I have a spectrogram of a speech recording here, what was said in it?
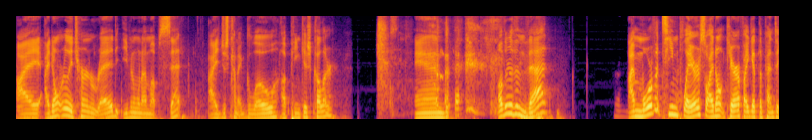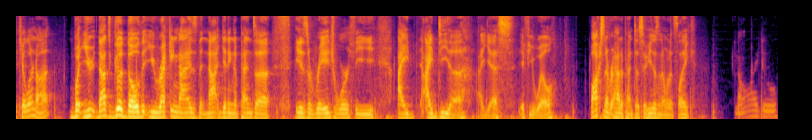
I I don't really turn red even when I'm upset. I just kind of glow a pinkish color. And other than that, I'm more of a team player, so I don't care if I get the pentakill or not. But you that's good though that you recognize that not getting a penta is a rage worthy I- idea, I guess, if you will. Box never had a penta, so he doesn't know what it's like. No, I do.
